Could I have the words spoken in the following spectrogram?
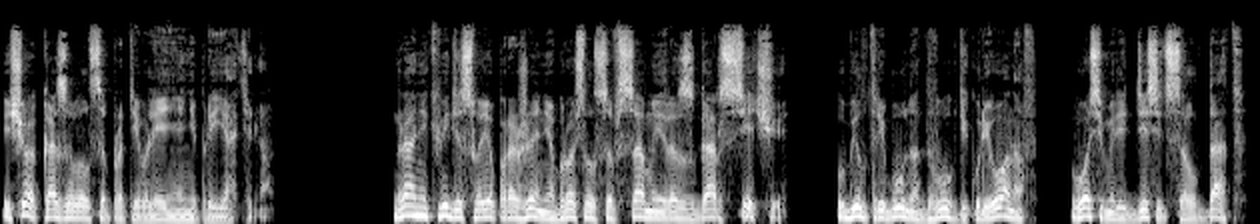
еще оказывал сопротивление неприятелю. Граник, видя свое поражение, бросился в самый разгар сечи, убил трибуна двух декурионов восемь или десять солдат,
